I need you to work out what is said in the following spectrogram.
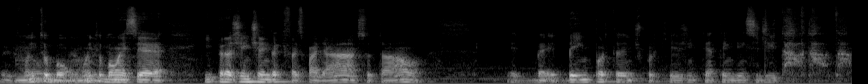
Ele fala- Muito bom, é muito, bom. Esse é. E pra gente ainda que faz palhaço e tal, é, é bem importante, porque a gente tem a tendência de tá, tá, tá,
